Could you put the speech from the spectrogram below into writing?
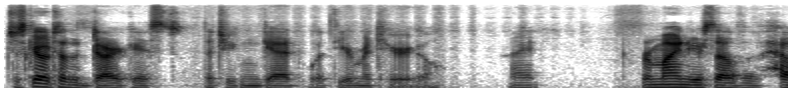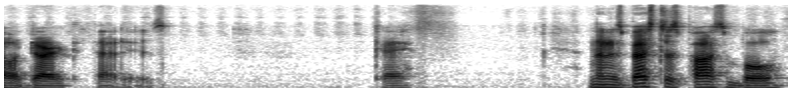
just go to the darkest that you can get with your material, right? Remind yourself of how dark that is, okay? And then as best as possible,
